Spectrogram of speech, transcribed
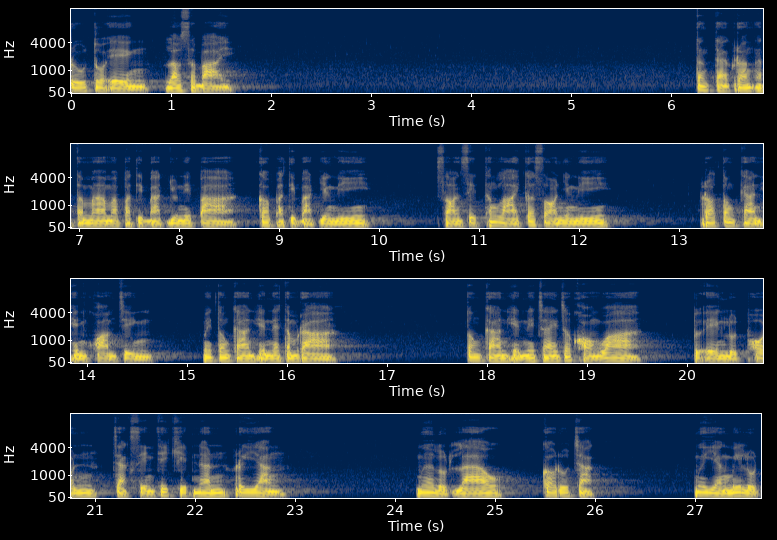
รู้ตัวเองแล้วสบาย ตั้งแต่ครั้งอาตมามาปฏิบัติอยู่ในป่าก็ปฏิบัติอย่างนี้ สอนสิทธิ์ทั้งหลายก็สอนอย่างนี้ เพราะต้องการเห็นความจริง ไม่ต้องการเห็นในตำรา ต้องการเห็นในใจเจ้าของว่า ตัวเองหลุดพ้นจากสิ่งที่คิดนั้นหรือยัง เมื่อหลุดแล้วก็รู้จัก เมื่อยังไม่หลุด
